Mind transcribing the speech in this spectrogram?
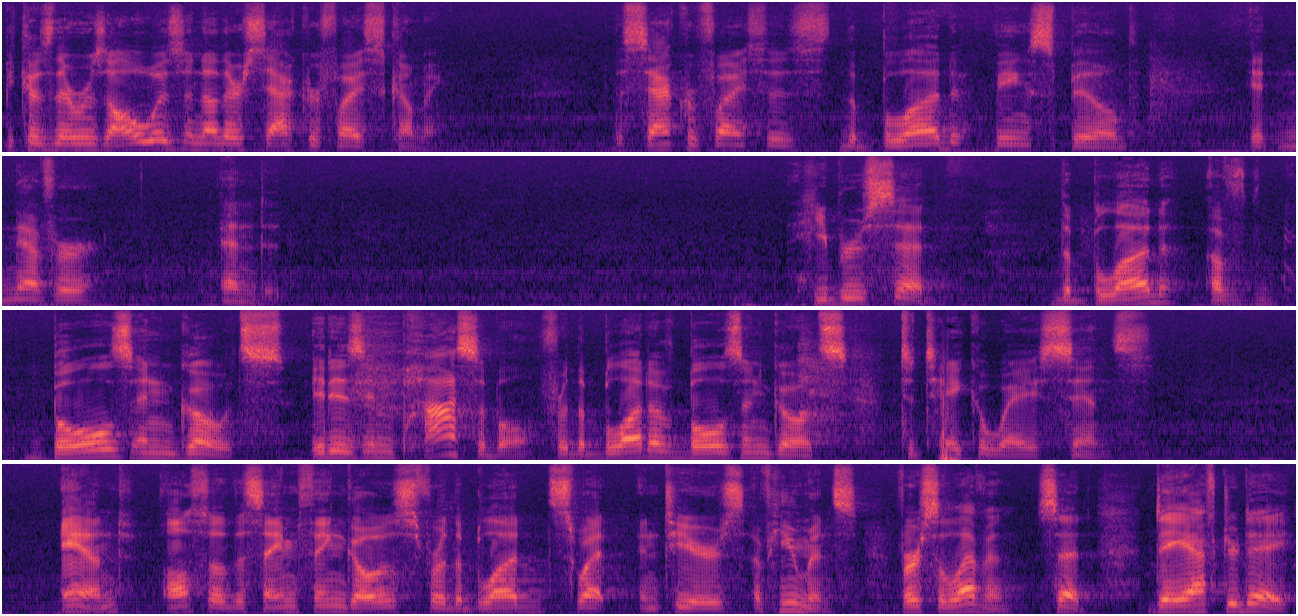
because there was always another sacrifice coming the sacrifices, the blood being spilled, it never ended. Hebrews said, the blood of bulls and goats, it is impossible for the blood of bulls and goats to take away sins. And also, the same thing goes for the blood, sweat, and tears of humans. Verse 11 said, Day after day,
